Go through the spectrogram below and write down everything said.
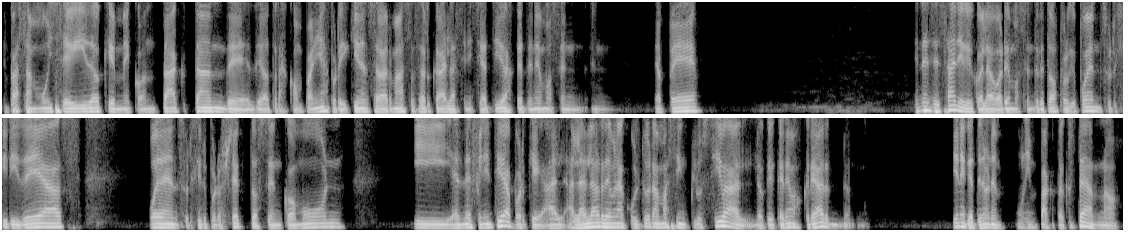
me pasa muy seguido que me contactan de, otras compañías porque quieren saber más acerca de las iniciativas que tenemos en, en SAP. Es necesario que colaboremos entre todos porque pueden surgir ideas, pueden surgir proyectos en común, y en definitiva, porque al, hablar de una cultura más inclusiva, lo que queremos crear tiene que tener un, impacto externo,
